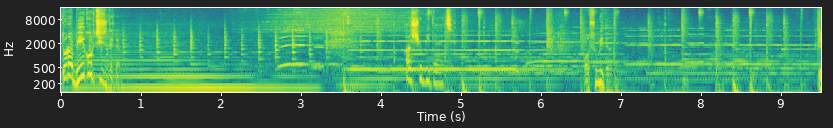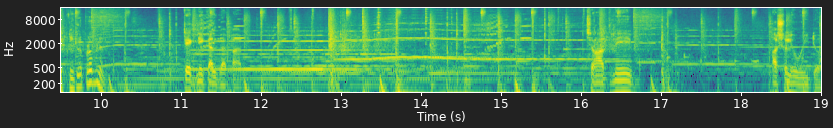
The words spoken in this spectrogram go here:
তোরা বিয়ে করছিস না কেন? অসুবিধা আছে। অসুবিধা? টেকনিক্যাল প্রবলেম টেকনিক্যাল ব্যাপার। চাঁদনি আসলে উইডো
